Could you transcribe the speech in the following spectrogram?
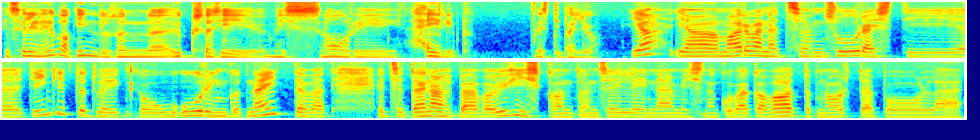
Et selline ebakindlus on üks asi, mis noori häirib hästi palju. Jah, ja ma arvan, et see on suuresti tingitud või ka uuringud näitavad, et see tänapäeva ühiskond on selline, mis nagu väga vaatab noorte poole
